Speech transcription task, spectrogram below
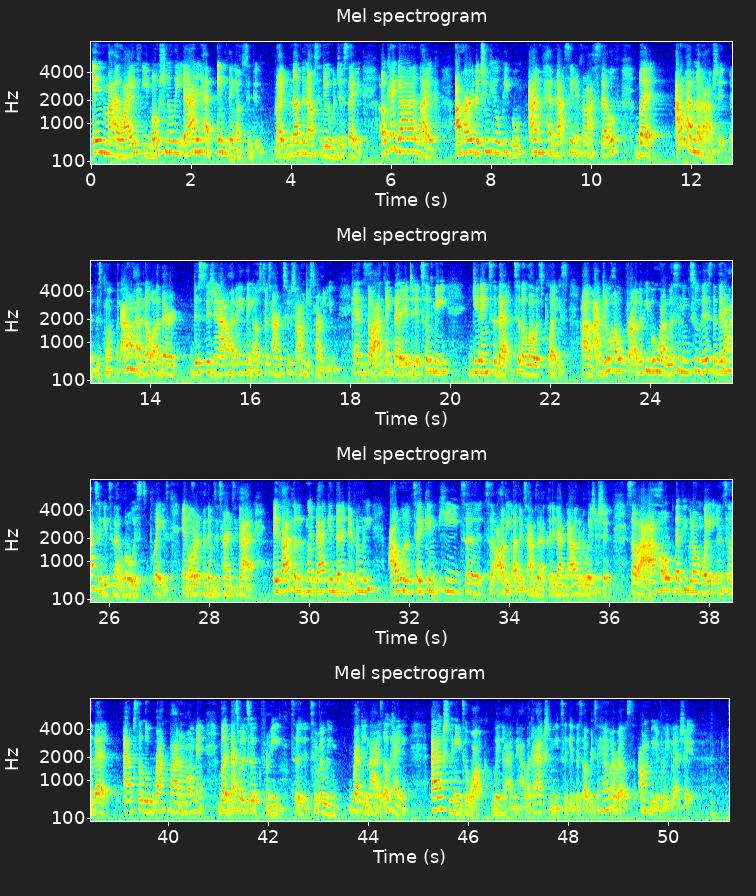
in my life emotionally, and I didn't have anything else to do. Like, nothing else to do but just say, okay, God, like, I heard that you heal people. I have not seen it for myself, but I don't have another option at this point. Like, I don't have no other decision. I don't have anything else to turn to, so I'm gonna just turn to you. And so I think that it, it took me getting to that to the lowest place. Um, I do hope for other people who are listening to this that they don't have to get to that lowest place in order for them to turn to God. If I could have went back and done it differently, I would have taken heed to, to all the other times that I could have gotten out of the relationship. So I, I hope that people don't wait until that absolute rock bottom moment. But that's what it took for me to, to really recognize okay, I actually need to walk with God now. Like, I actually need to give this over to Him, or else I'm gonna be in pretty bad shape.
